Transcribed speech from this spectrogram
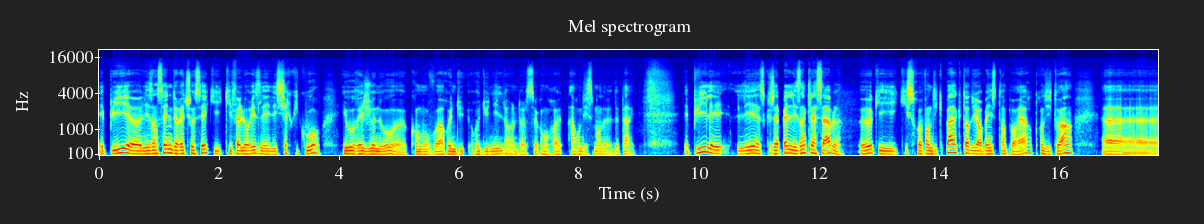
et puis euh, les enseignes de rez-de-chaussée qui, valorisent les, circuits courts et ou régionaux, euh, comme on voit rue du, du Nil dans, le second arrondissement de, Paris. Et puis ce que j'appelle les inclassables, eux qui qui se revendiquent pas acteurs de l'urbanisme temporaire, transitoire. Euh,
